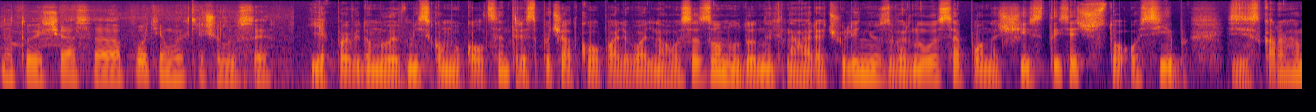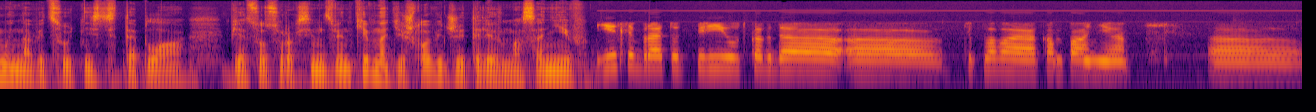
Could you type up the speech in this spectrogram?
на той час, а потім виключили все. Як повідомили в міському кол-центрі, з початку опалювального сезону до них на гарячу лінію звернулося понад 6100 осіб зі скаргами на відсутність тепла. 547 дзвінків надійшло від жителів Масанів. Если брать тот период, когда э, тепловая компания э,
